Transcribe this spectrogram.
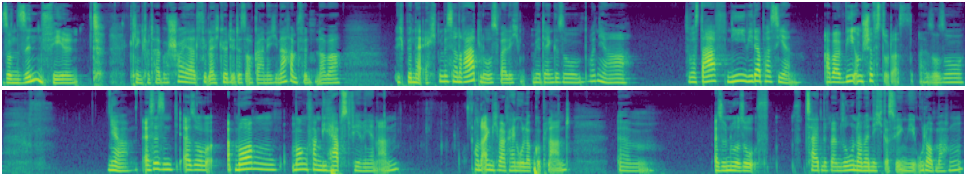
so ein Sinn fehlen. Klingt total bescheuert. Vielleicht könnt ihr das auch gar nicht nachempfinden, aber ich bin da echt ein bisschen ratlos, weil ich mir denke so, ja, sowas darf nie wieder passieren. Aber wie umschiffst du das? Also so, ja, es ist, also ab morgen, morgen fangen die Herbstferien an. Und eigentlich war kein Urlaub geplant. Ähm, also nur so Zeit mit meinem Sohn, aber nicht, dass wir irgendwie Urlaub machen.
